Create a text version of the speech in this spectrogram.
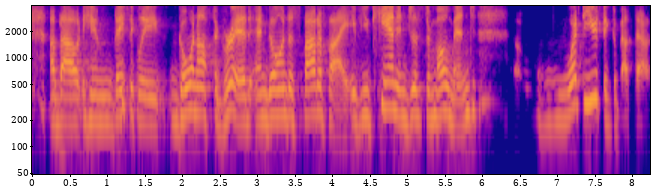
about him basically going off the grid and going to Spotify. If you can, in just a moment, what do you think about that?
